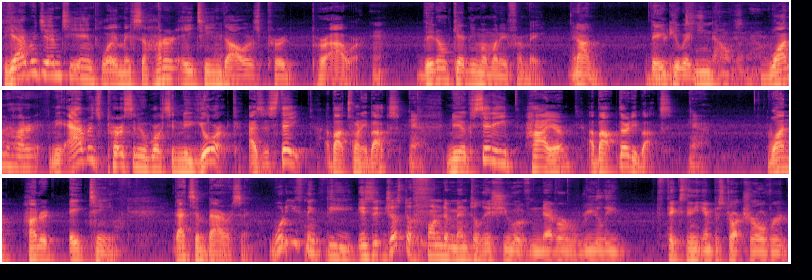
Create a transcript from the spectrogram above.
The average MTA employee makes $118 per, per hour. Hmm. They don't get any more money from me. None. They do it. $18 an hour. 100 and the average person who works in New York as a state about 20 bucks. Yeah. New York City higher about 30 bucks. Yeah. 118. That's embarrassing. What do you think the is it just a fundamental issue of never really fixing the infrastructure over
